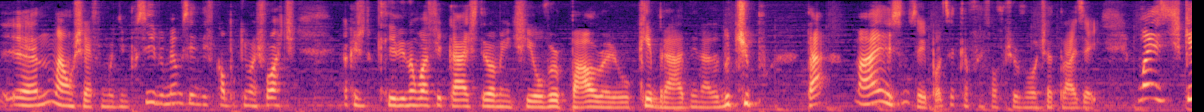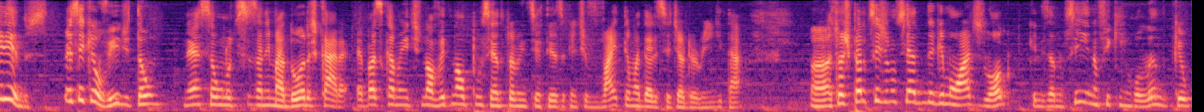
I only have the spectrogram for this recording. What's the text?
é, não é um chefe muito impossível, mesmo se ele ficar um pouquinho mais forte, acredito que ele não vai ficar extremamente overpowered ou quebrado nem nada do tipo, tá? Mas, não sei, pode ser que a Free Software volte atrás aí. Mas, queridos, esse aqui é o vídeo, então, né, são notícias animadoras, cara, é basicamente 99% pra mim de certeza que a gente vai ter uma DLC de Elder Ring, tá? Uh, só espero que seja anunciado no The Game Awards logo, que eles anunciem e não fiquem enrolando, porque o,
